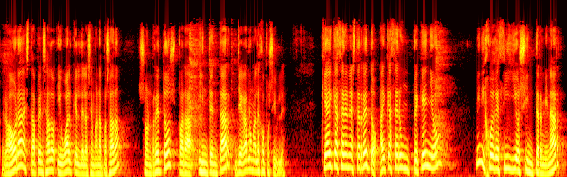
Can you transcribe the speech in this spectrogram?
Pero ahora está pensado igual que el de la semana pasada, son retos para intentar llegar lo más lejos posible. ¿Qué hay que hacer en este reto? Hay que hacer un pequeño mini jueguecillo sin terminar,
